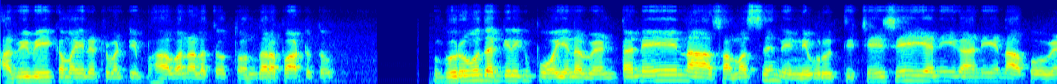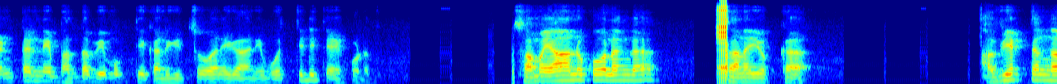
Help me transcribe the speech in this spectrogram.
అవివేకమైనటువంటి భావనలతో తొందరపాటుతో గురువు దగ్గరికి పోయిన వెంటనే నా సమస్యని నివృత్తి చేసేయని కానీ నాకు వెంటనే బద్ధ విముక్తి కలిగించు అని కానీ ఒత్తిడి తేయకూడదు సమయానుకూలంగా తన యొక్క అవ్యక్తంగా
